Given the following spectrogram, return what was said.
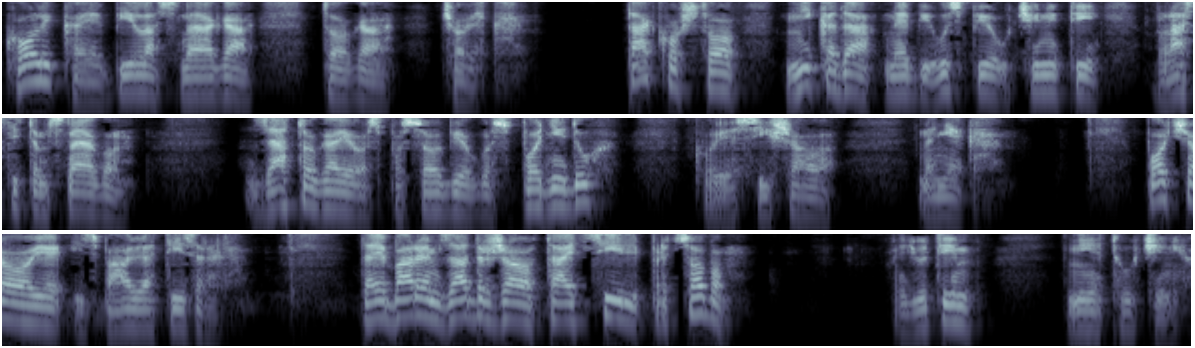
kolika je bila snaga toga čovjeka. Tako što nikada ne bi uspio učiniti vlastitom snagom. Zato ga je osposobio gospodnji duh koji je sišao na njega. Počeo je izbavljati Izraela da je barem zadržao taj cilj pred sobom. Međutim, nije to učinio,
